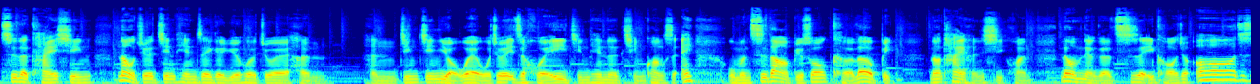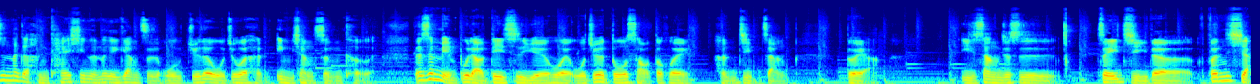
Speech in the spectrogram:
吃的开心，那我觉得今天这个约会就会很很津津有味，我就会一直回忆今天的情况是，哎，我们吃到比如说可乐饼，然后他也很喜欢，那我们两个吃了一口就哦，就是那个很开心的那个样子，我觉得我就会很印象深刻，但是免不了第一次约会，我觉得多少都会很紧张，对啊，以上就是。这一集的分享，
